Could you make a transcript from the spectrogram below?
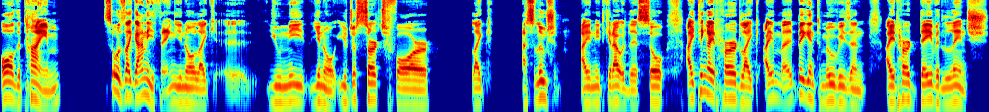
all the time. So it's like anything, you know, like uh, you need, you know, you just search for like a solution. I need to get out of this. So I think I'd heard like I'm uh, big into movies, and I'd heard David Lynch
